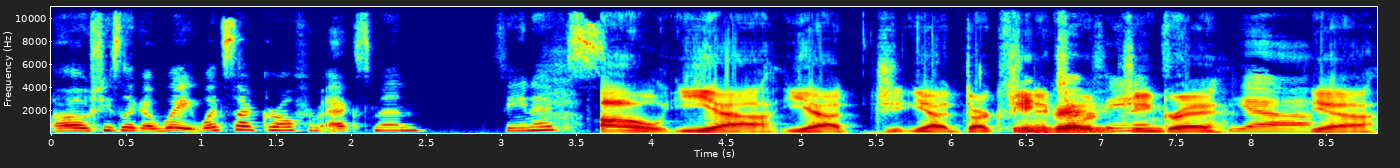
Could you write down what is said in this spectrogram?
Oh, she's like, a wait, what's that girl from X Men? Phoenix? Oh yeah, yeah, G- yeah. Dark Phoenix Grey. or Phoenix? Jean Grey. yeah. Yeah.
